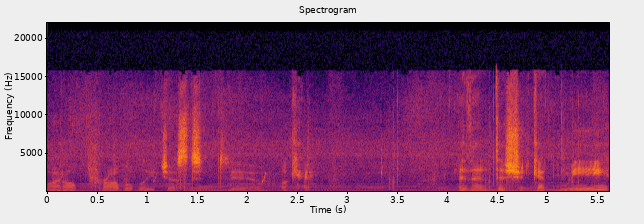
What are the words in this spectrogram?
What I'll probably just do... Okay. And then this should get me...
